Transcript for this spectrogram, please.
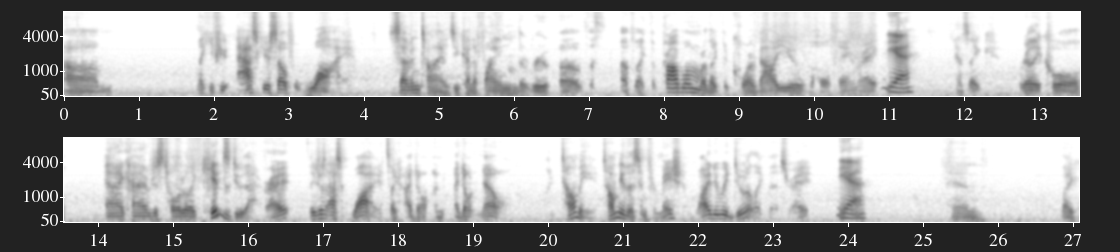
um, like if you ask yourself why seven times, you kind of find the root of the of like the problem or like the core value of the whole thing, right? Yeah. And it's like really cool. And I kind of just told her like kids do that, right? They just ask why. It's like I don't I don't know. Like tell me, tell me this information. Why do we do it like this, right? Yeah. And like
